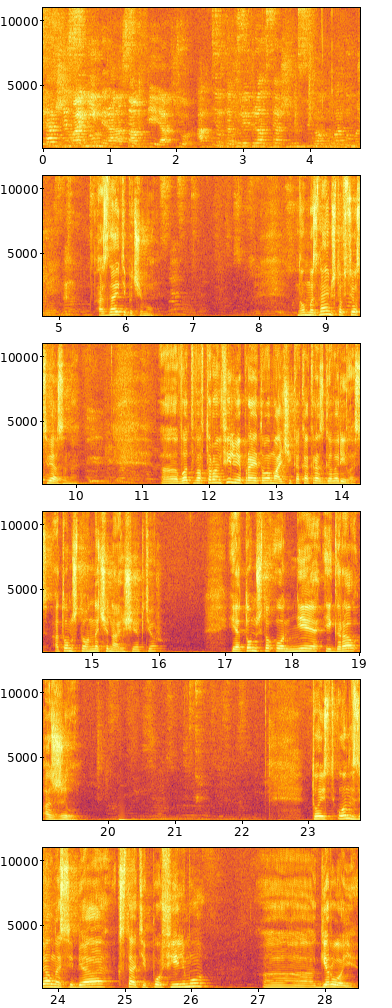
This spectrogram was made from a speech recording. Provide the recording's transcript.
Старший погиб, на самом деле актер. Актер, который играл старшего сына, он потом А знаете почему? Ну, мы знаем, что все связано. Э, Вот во втором фильме про этого мальчика как раз говорилось о том, что он начинающий актер, и о том, что он не играл, а жил. То есть он взял на себя, кстати, по фильму э, герой,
